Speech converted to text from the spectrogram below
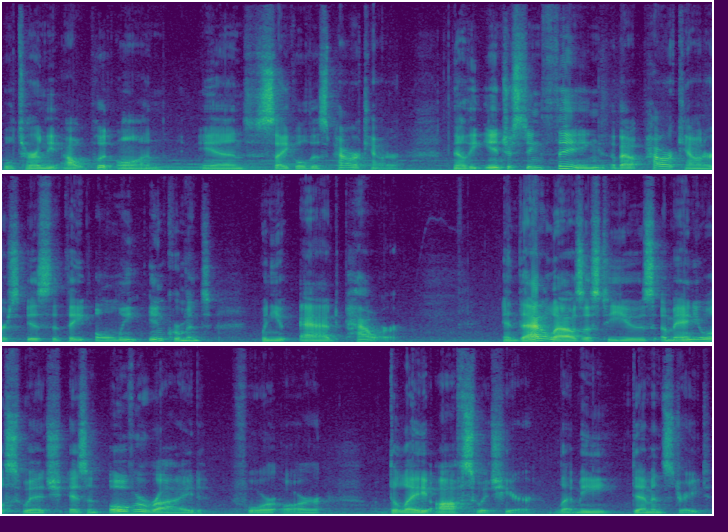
will turn the output on and cycle this power counter. Now the interesting thing about power counters is that they only increment when you add power. And that allows us to use a manual switch as an override for our delay off switch here. Let me demonstrate.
